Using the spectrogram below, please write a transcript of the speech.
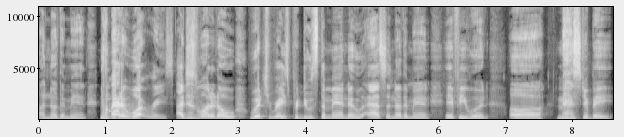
another man, no matter what race, I just want to know which race produced the man who asked another man if he would uh masturbate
